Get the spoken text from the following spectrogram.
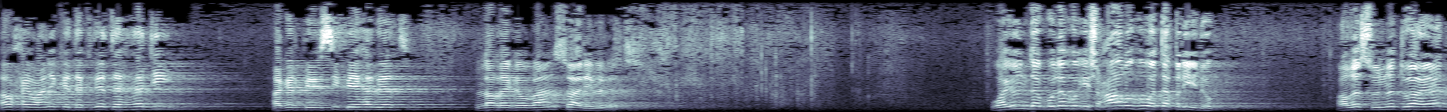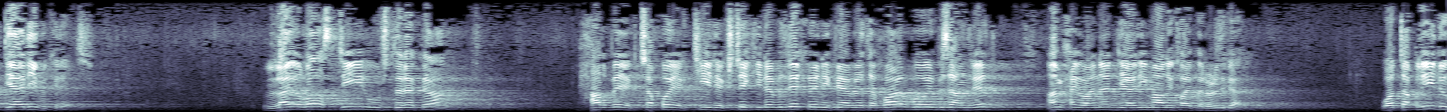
او حيواني كدكريت هدي اگر پێویستی پێ هەبێت لە ڕێگەوبان سواری ببێت. ويندب له إشعاره وتقليده. الله سنة وآيات دياري بكريت لای ڕاستی وشترەکە حربەیەک چەقۆیەک تیرێک شتێکی لە بدرێ خوێنی پیا بێتە خوار بۆی بزانرێت ئەم حیوانە دیاری ماڵی خی پەروەردگار. وتەقلیده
